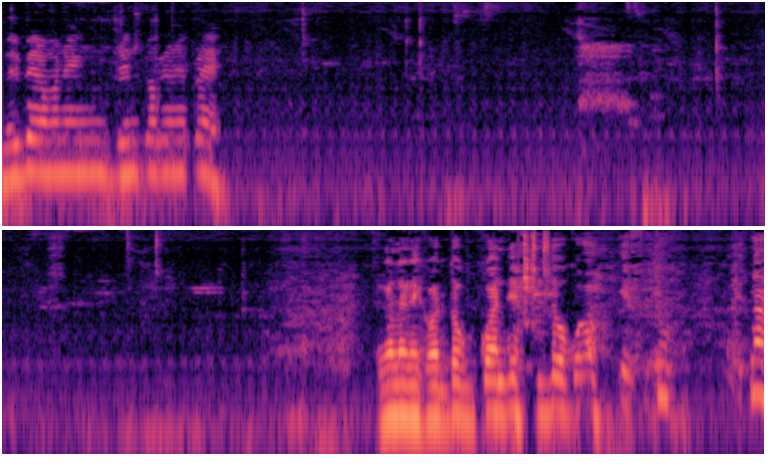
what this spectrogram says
Maybe naman yung green plug yun pre. Tanggalan ni kuan tog kuan F2 ko ah, F2. Bakit na?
